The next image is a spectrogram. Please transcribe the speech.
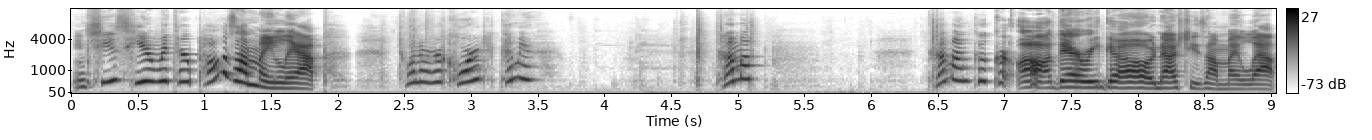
and she's here with her paws on my lap. Do you want to record? Come here. Come up. Come on, good girl. Oh, there we go. Now she's on my lap.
